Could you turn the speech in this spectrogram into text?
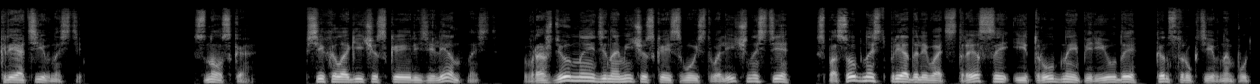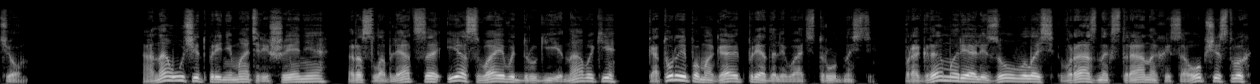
креативности. Сноска. Психологическая резилентность – врожденное динамическое свойство личности, способность преодолевать стрессы и трудные периоды конструктивным путем. Она учит принимать решения, расслабляться и осваивать другие навыки, которые помогают преодолевать трудности. Программа реализовывалась в разных странах и сообществах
